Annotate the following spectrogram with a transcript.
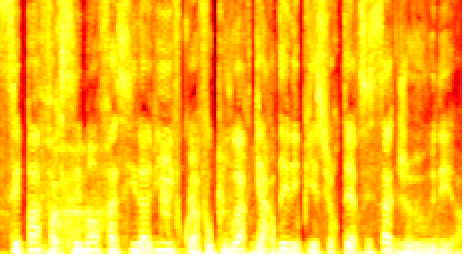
c'est pas forcément facile à vivre, quoi. Faut pouvoir garder les pieds sur terre, c'est ça que je veux vous dire.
